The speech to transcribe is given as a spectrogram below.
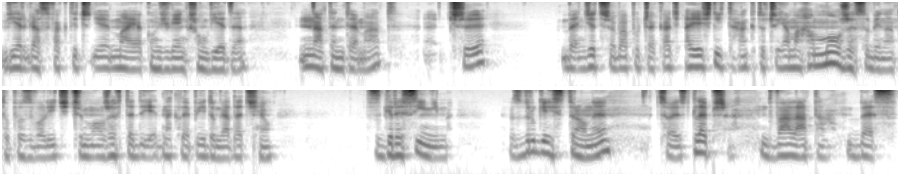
Viergas faktycznie ma jakąś większą wiedzę na ten temat? Czy będzie trzeba poczekać? A jeśli tak, to czy Yamaha może sobie na to pozwolić? Czy może wtedy jednak lepiej dogadać się z Gresinim? Z drugiej strony, co jest lepsze? Dwa lata bez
